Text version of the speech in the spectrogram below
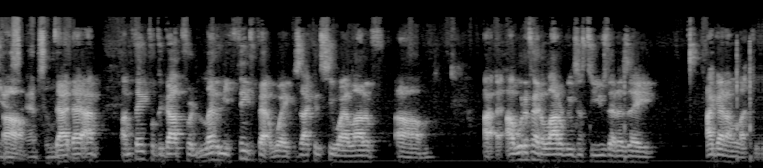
Yes um, absolutely. that, that, I'm, I'm thankful to god for letting me think that way because i can see why a lot of um, I, I would have had a lot of reasons to use that as a i got unlucky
